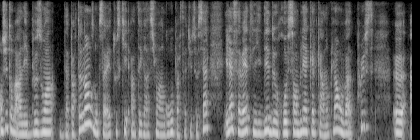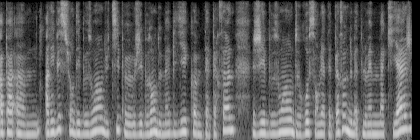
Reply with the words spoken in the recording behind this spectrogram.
Ensuite, on va avoir les besoins d'appartenance, donc ça va être tout ce qui est intégration à un groupe, un statut social. Et là, ça va être l'idée de ressembler à quelqu'un. Donc là, on va plus euh, euh, arriver sur des besoins du type euh, j'ai besoin de m'habiller comme telle personne, j'ai besoin de ressembler à telle personne, de mettre le même maquillage,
